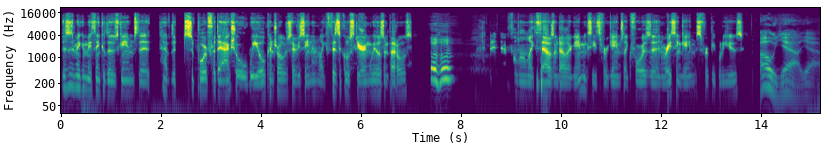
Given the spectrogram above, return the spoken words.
This is making me think of those games that have the support for the actual wheel controllers. Have you seen them? Like physical steering wheels and pedals. Uh huh full on like thousand dollar gaming seats for games like Forza and racing games for people to use. Oh yeah, yeah.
